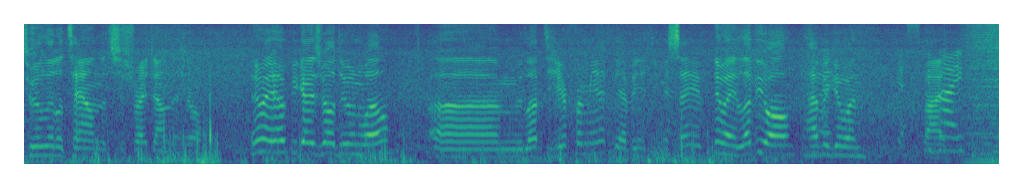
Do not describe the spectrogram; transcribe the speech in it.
to a little town that's just right down the hill. Anyway, I hope you guys are all doing well. Um, we'd love to hear from you if you have anything to say. Anyway, love you all. Have a good one. Yes, Bye. goodbye.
